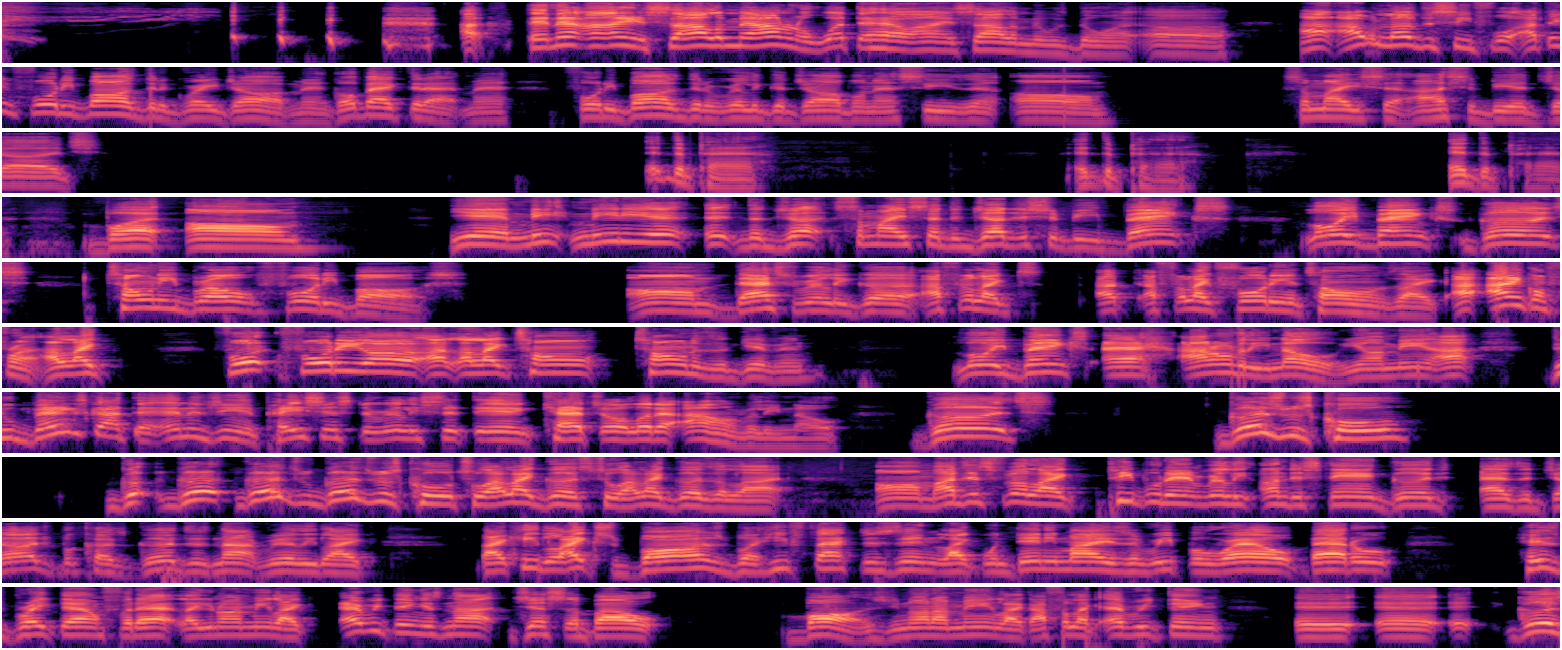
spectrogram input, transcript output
I and then Iron Solomon, I don't know what the hell Iron Solomon was doing. Uh I, I would love to see four. I think 40 Bars did a great job, man. Go back to that, man. 40 Bars did a really good job on that season. Um, somebody said I should be a judge. It depends. It depends. It depends. But um, yeah, me, media. It, the judge. Somebody said the judges should be Banks, Lloyd Banks, Goodz, Tony Bro, 40 Bars. Um, that's really good. I feel like I, I feel like 40 and tones. Like I, I ain't gonna front. I like 40, uh I, I, like tone. Tone is a given. Lloyd Banks, eh, I don't really know. You know what I mean? I do Banks got the energy and patience to really sit there and catch all of that? I don't really know. Goodz, Goodz was cool. Good, good, Goodz, Goodz was cool too. I like Goodz too. I like Goodz a lot. Um, I just feel like people didn't really understand Goodz as a judge because Goodz is not really like like he likes bars, but he factors in like when Danny Myers and Reaper Rail battle, his breakdown for that. Like, you know what I mean? Like everything is not just about bars. You know what I mean? Like I feel like everything uh, uh, good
